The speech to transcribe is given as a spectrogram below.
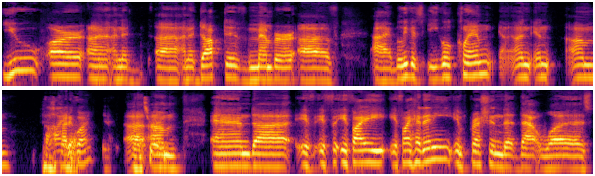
You are uh, an uh, an adoptive member of I believe it's Eagle Clan in, in um, Gwaii. Yeah, that's uh, right. Um, and uh, if if if I if I had any impression that that was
